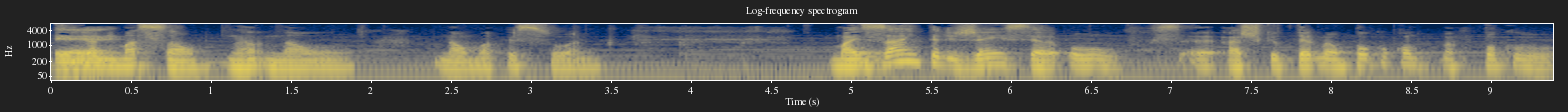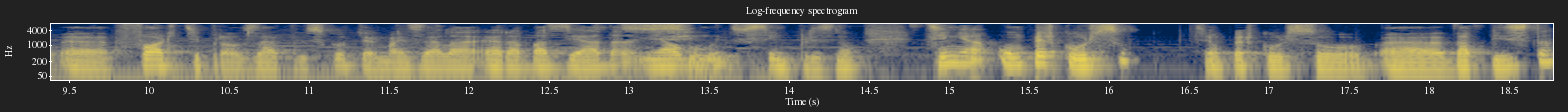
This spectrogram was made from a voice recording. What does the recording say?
de é. animação, não, não, não uma pessoa. Né? Mas a inteligência, ou é, acho que o termo é um pouco, um pouco é, forte para usar para o scooter, mas ela era baseada em algo muito simples. Não? Tinha um percurso, tinha um percurso uh, da pista.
